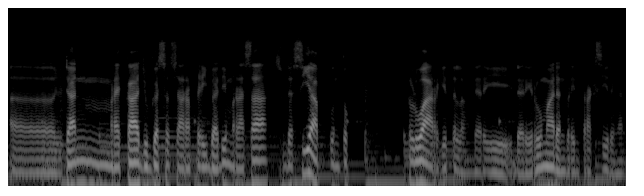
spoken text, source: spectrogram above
uh, dan mereka juga secara pribadi merasa sudah siap untuk keluar gitu loh dari dari rumah dan berinteraksi dengan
